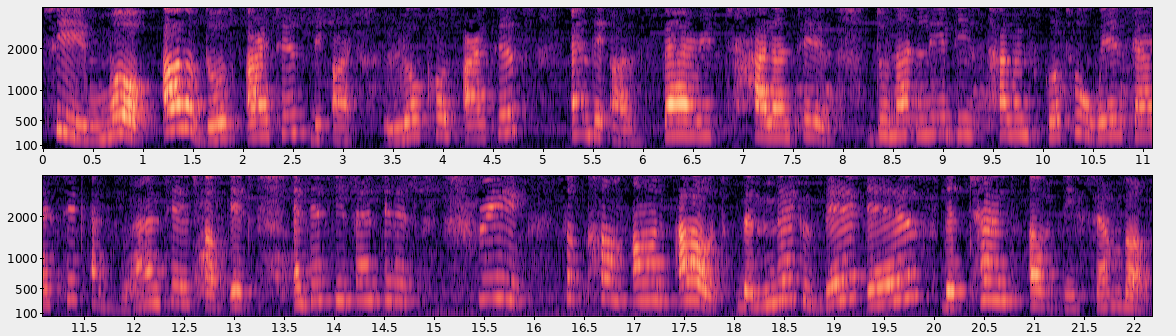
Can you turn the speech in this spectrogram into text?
Timo all of those artists they are local artists and they are very talented. Do not leave these talents. Go to waste guys. Take advantage of it. And this event it is free. So come on out. The next day is the 10th of december.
